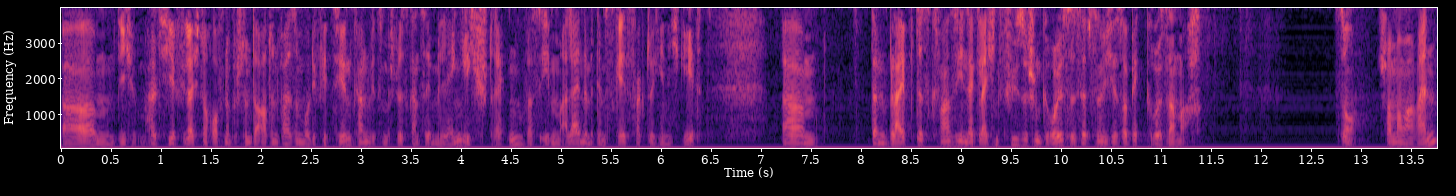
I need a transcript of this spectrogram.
ähm, die ich halt hier vielleicht noch auf eine bestimmte Art und Weise modifizieren kann, wie zum Beispiel das Ganze im länglich strecken, was eben alleine mit dem Scale-Faktor hier nicht geht, ähm, dann bleibt es quasi in der gleichen physischen Größe, selbst wenn ich das Objekt größer mache. So, schauen wir mal rein.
